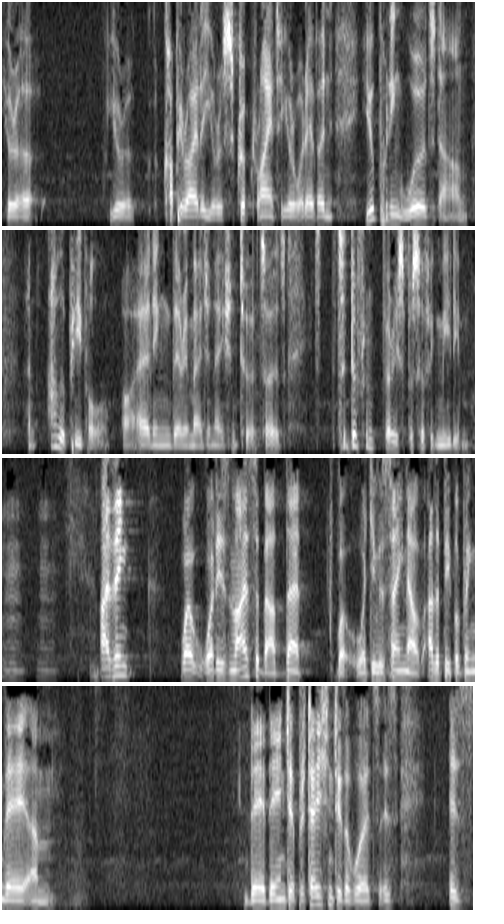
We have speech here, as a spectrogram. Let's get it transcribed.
you're a you're a copywriter, you're a script writer, you're whatever, and you're putting words down, and other people are adding their imagination to it. So it's it's, it's a different, very specific medium. Mm-hmm. I think well, what is nice about that, what, you were saying now, other people bring their um, their, their interpretation to the words is is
